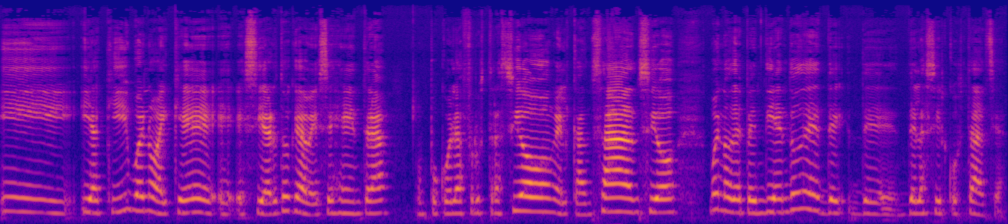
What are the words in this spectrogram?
Y, aquí, bueno, hay que, e, es cierto que a veces entra un poco la frustración, el cansancio, bueno, dependiendo de, de, de, las circunstancias.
